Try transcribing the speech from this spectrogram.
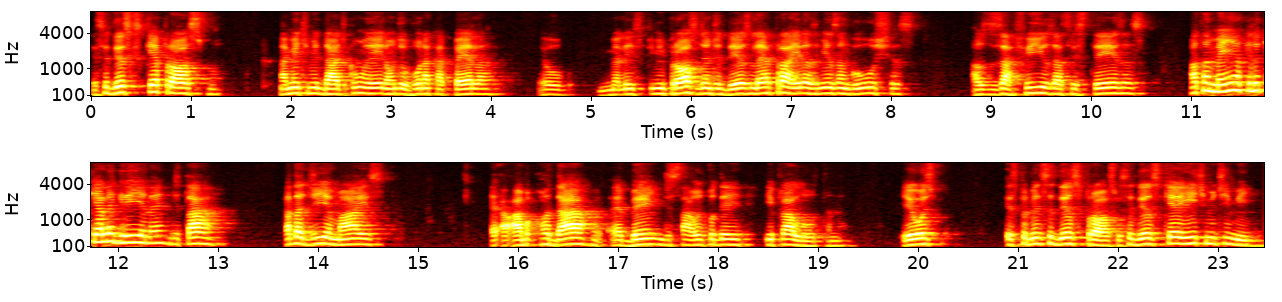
Esse Deus que é próximo, na minha intimidade com Ele, onde eu vou na capela, eu me, prostro diante de Deus, levo para Ele as minhas angústias, os desafios, as tristezas, mas também aquilo que é alegria, né? De estar cada dia mais, acordar é, bem, de saúde, poder ir para a luta, né? Eu experimento esse Deus próximo, esse Deus que é íntimo de mim.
